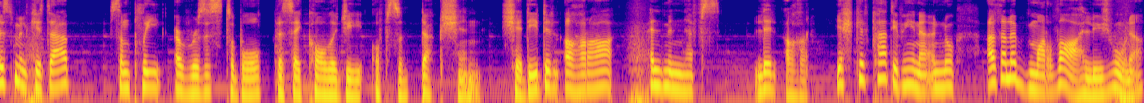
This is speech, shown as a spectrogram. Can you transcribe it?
اسم الكتاب Simply Irresistible The Psychology of Seduction. شديد الأغراء علم النفس للأغر. يحكي الكاتب هنا أنه أغلب مرضاه اللي يجونا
